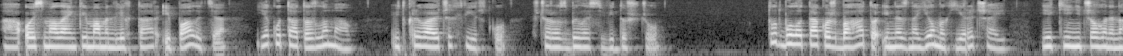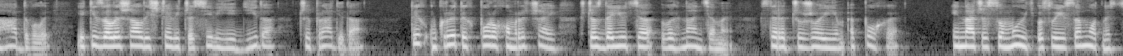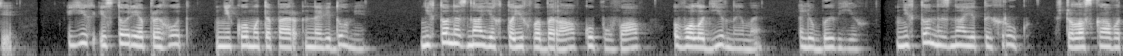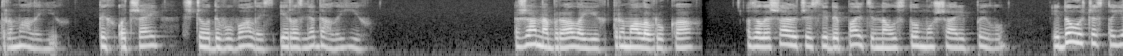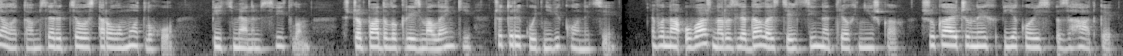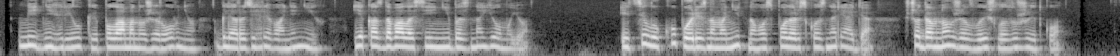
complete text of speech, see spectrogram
А ось маленький мамин ліхтар і палиця, яку тато зламав, відкриваючи хвіртку, що розбилась від дощу. Тут було також багато і незнайомих їй речей, які нічого не нагадували, які залишали ще від часів її діда чи прадіда, тих укритих порохом речей, що здаються вигнанцями серед чужої їм епохи, іначе сумують у своїй самотності. Їх історія пригод нікому тепер невідомі. Ніхто не знає, хто їх вибирав, купував, володів ними, любив їх. Ніхто не знає тих рук, що ласкаво тримали їх, тих очей, що дивувались і розглядали їх. Жанна брала їх, тримала в руках, залишаючи сліди пальців на густому шарі пилу, і довго ще стояла там серед цього старого мотлуху під тьмяним світлом, що падало крізь маленькі чотирикутні вікониці. Вона уважно розглядала стільці на трьох ніжках, шукаючи в них якоїсь згадки, мідні грілки, поламану жировню для розігрівання ніг, яка здавалась їй ніби знайомою, і цілу купу різноманітного господарського знаряддя, що давно вже вийшло з ужитку.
